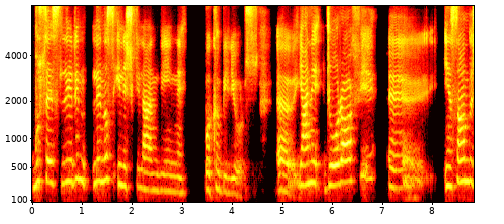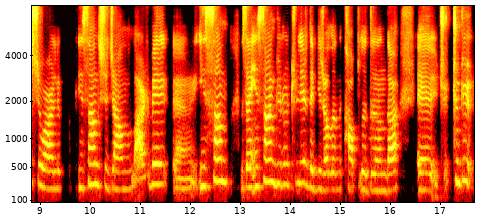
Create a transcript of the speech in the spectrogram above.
bu seslerinle nasıl ilişkilendiğini bakabiliyoruz. E, yani coğrafi, e, insan dışı varlık, insan dışı canlılar ve e, insan mesela insan gürültüleri de bir alanı kapladığında e, çünkü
